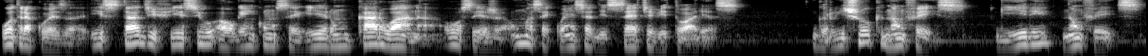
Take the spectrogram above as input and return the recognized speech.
Outra coisa, está difícil alguém conseguir um Caruana, ou seja, uma sequência de sete vitórias. Grishuk não fez, Giri não fez.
